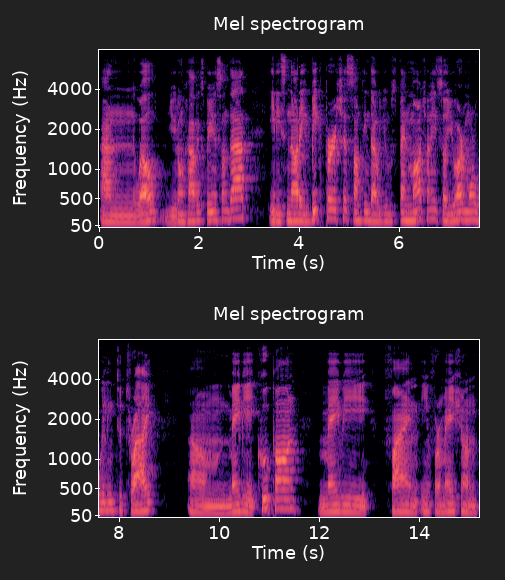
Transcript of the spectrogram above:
And well, you don't have experience on that. It is not a big purchase, something that you spend much on it, so you are more willing to try um, maybe a coupon, maybe find information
